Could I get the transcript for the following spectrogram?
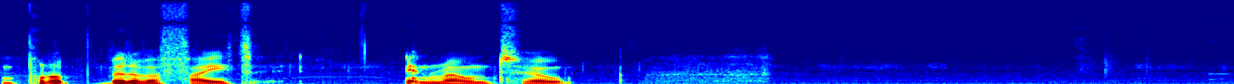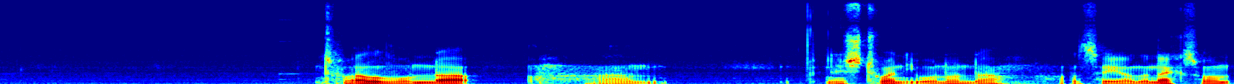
we'll put up a bit of a fight in round two. 12 under and finish 21 under. I'll see you on the next one.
